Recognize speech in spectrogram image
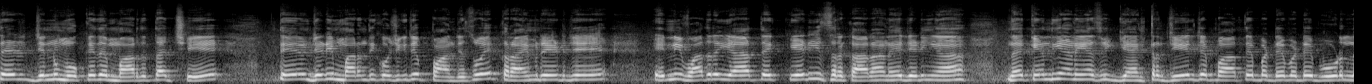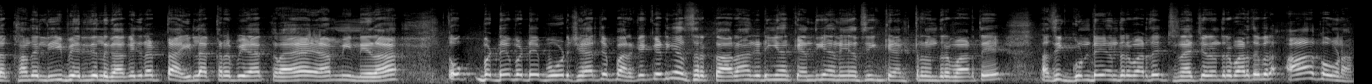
ਤੇ ਜਿਹਨੂੰ ਮੌਕੇ ਤੇ ਮਾਰ ਦਿੱਤਾ 6 ਤੇ ਜਿਹੜੀ ਮਾਰਨ ਦੀ ਕੋਸ਼ਿਸ਼ ਕੀਤੀ 5 ਸੋ ਇਹ ਕ੍ਰਾਈਮ ਰੇਟ ਜੇ ਇੰਨੀ ਵੱਧ ਰਹੀ ਆ ਤੇ ਕਿਹੜੀ ਸਰਕਾਰਾਂ ਨੇ ਜਿਹੜੀਆਂ ਕਹਿੰਦੀਆਂ ਨੇ ਅਸੀਂ ਗੈਂਗਸਟਰ ਜੇਲ੍ਹ 'ਚ ਪਾਤੇ ਵੱਡੇ ਵੱਡੇ ਬੋਰਡ ਲੱਖਾਂ ਦੇ ਲੀਹ ਬੇਰੀ ਦੇ ਲਗਾ ਕੇ ਜਿਹੜਾ 2.5 ਲੱਖ ਰੁਪਇਆ ਕਿਰਾਇਆ ਆ ਮਹੀਨੇ ਦਾ ਉਹ ਵੱਡੇ ਵੱਡੇ ਬੋਰਡ ਸ਼ਹਿਰ 'ਚ ਭਰ ਕੇ ਕਿਹੜੀਆਂ ਸਰਕਾਰਾਂ ਜਿਹੜੀਆਂ ਕਹਿੰਦੀਆਂ ਨੇ ਅਸੀਂ ਗੈਂਗਸਟਰ ਅੰਦਰ ਵਾੜਤੇ ਅਸੀਂ ਗੁੰਡੇ ਅੰਦਰ ਵਾੜਦੇ ਸਨੈਚਰ ਅੰਦਰ ਵਾੜਦੇ ਪਰ ਆਹ ਕੌਣ ਆ?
